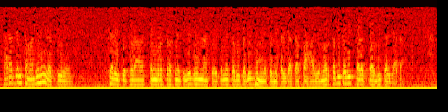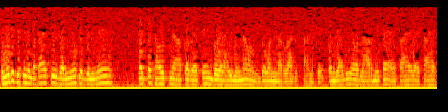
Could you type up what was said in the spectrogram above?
सारा दिन समाधि नहीं लगती है। शरीर को थोड़ा तंदुरुस्त रखने के लिए घूमना चाहिए। तो मैं कभी कभी घूमने को निकल जाता, पहाड़ियों में, और कभी कभी सड़क पर भी चल जाता। तो मुझे किसी ने बताया कि गर्मियों के दिन में सर्किट हाउस में आकर रहते हैं दो अढ़ाई महीना गवर्नर राजस्थान के। पंजाबी और धार्मिक है, ऐसा है, वैसा है।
